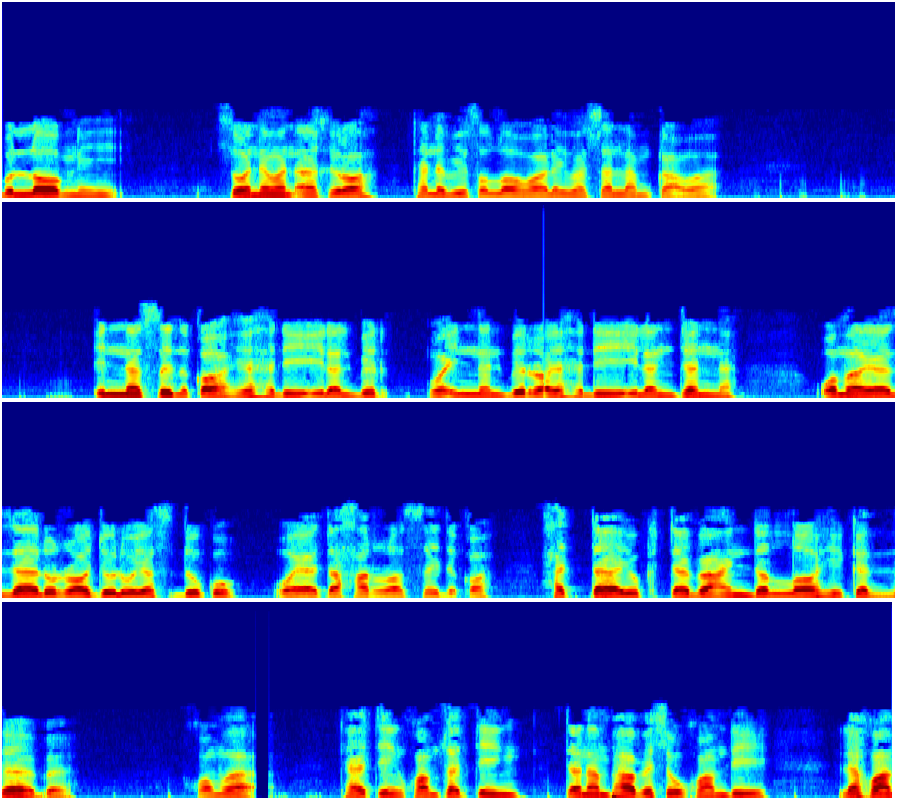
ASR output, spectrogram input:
บนโลกนี้ ส่วนในวันอาคิรอท่านนบีสุลต่านอะลัยฮิวะสัลลัมกล่าวว่า อินนัสซิดกะยะฮดีอิลัลบิรวะอินนัลบิรยะฮดีอิลัลจันนะวะมายะซาลุรรจุลยัสดุกุ ويتحرى الصدق حتى يكتب عند الله كذابا ความว่า แท้จริงความสัตย์จริงจะนำพาไปสู่ความดี และความ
